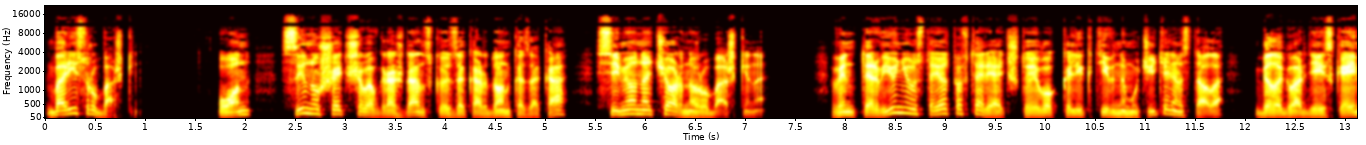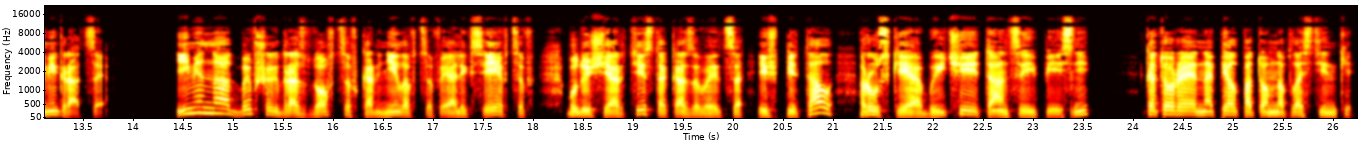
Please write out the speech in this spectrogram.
Борис Рубашкин. Он, сын ушедшего в гражданскую за кордон казака Семена Черно-Рубашкина. В интервью не устает повторять, что его коллективным учителем стала белогвардейская эмиграция. Именно от бывших дроздовцев, корниловцев и алексеевцев будущий артист, оказывается, и впитал русские обычаи, танцы и песни, которые напел потом на пластинке.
